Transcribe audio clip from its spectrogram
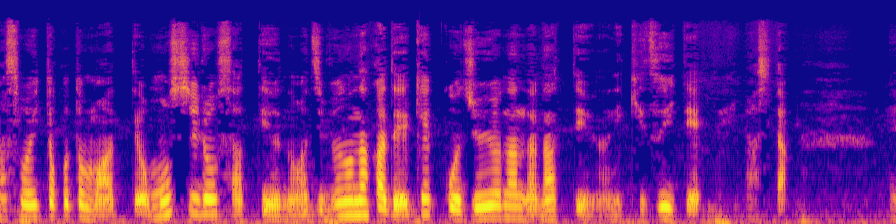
まあ、そういったこともあって、面白さっていうのは自分の中で結構重要なんだなっていうのに気づいていました。え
